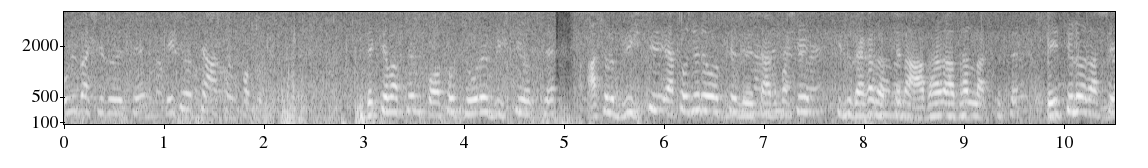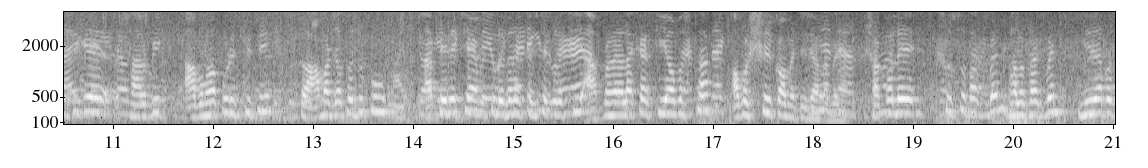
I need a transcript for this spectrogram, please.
অভিবাসী রয়েছে, এটি হচ্ছে আসল খবর দেখতে পাচ্ছেন কত জোরে বৃষ্টি হচ্ছে। আসলে বৃষ্টি এত জোরে হচ্ছে যে চারপাশে কিছু দেখা যাচ্ছে না, আধার আধার লাগতেছে। এই ছিল রাজশাহী থেকে সার্বিক আবহাওয়া পরিস্থিতি। তো আমার যতটুকু পেরেছি, আমি তুলে ধরার চেষ্টা করেছি। আপনার এলাকার কি অবস্থা? অবশ্যই কমেন্টে জানাবেন। সকলে সুস্থ থাকবেন, ভালো থাকবেন, নিরাপদ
